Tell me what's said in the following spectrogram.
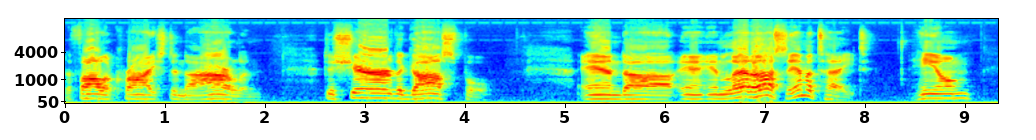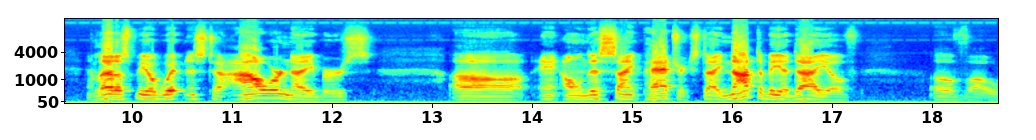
to follow Christ into Ireland, to share the gospel, and, uh, and, and let us imitate him and let us be a witness to our neighbors uh, on this St. Patrick's Day, not to be a day of, of uh,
